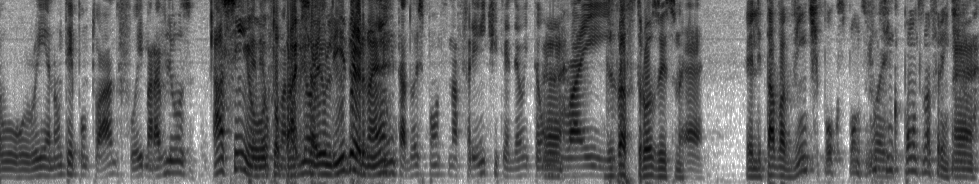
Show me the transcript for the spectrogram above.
o Ria não ter pontuado foi maravilhoso. Ah, sim, Entendeu? o Foi Toprak saiu líder, né? Sim, tá dois pontos na frente, entendeu? Então É. vai. Desastroso isso, né? É. Ele tava 20 e poucos pontos, 25 pontos na frente. É.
